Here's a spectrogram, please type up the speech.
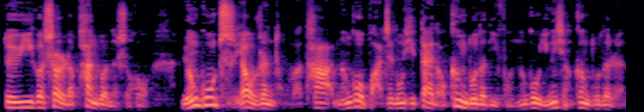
对于一个事儿的判断的时候，员工只要认同了，他能够把这东西带到更多的地方，能够影响更多的人。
